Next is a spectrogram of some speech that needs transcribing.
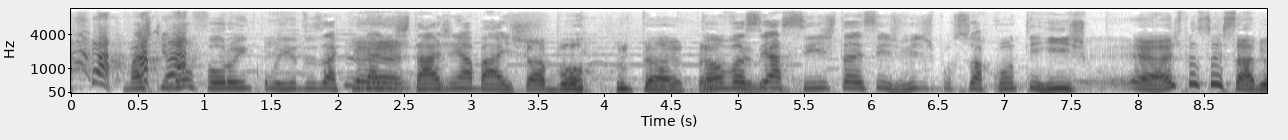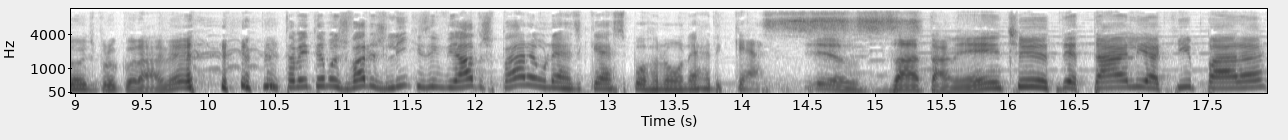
mas que não foram incluídos aqui na listagem abaixo. Tá bom, tá. tá Então você assista esses vídeos por sua conta e risco. É, as pessoas sabem onde procurar, né? Também temos vários links enviados para o Nerdcast pornô, Nerdcast. Exatamente. Detalhe aqui para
